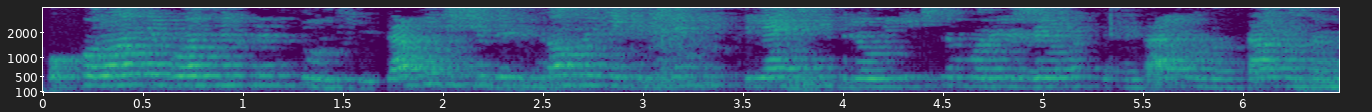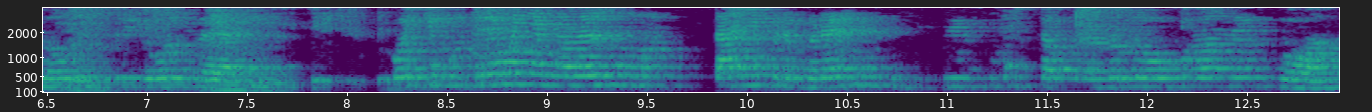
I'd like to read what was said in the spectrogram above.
охорони водних ресурсів, заходи щодо відновлення підтримки сприяння гідрологічному режиму, санітарному стану та благоустрою озер. Потім утримання в належному стані прибережних смуг та природоохоронних зон,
